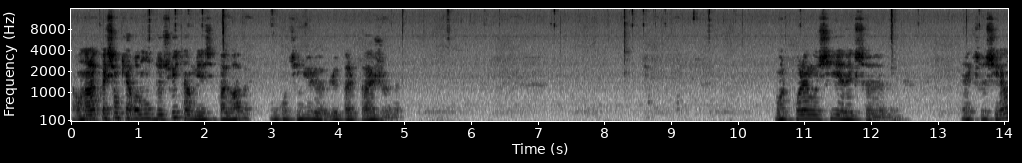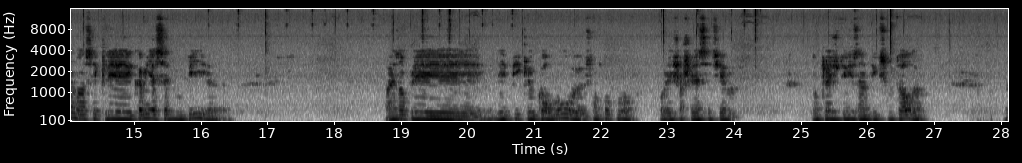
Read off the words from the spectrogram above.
on a l'impression qu'elle remonte de suite, hein, mais c'est pas grave. On continue le, palpage. Bon, le problème aussi avec ce, avec ce cylindre, hein, c'est que les, comme il y a cette goupille, par exemple les, les pics, le corbeau sont trop courts pour aller chercher la septième. Donc là j'utilise un pic sous tord, euh,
